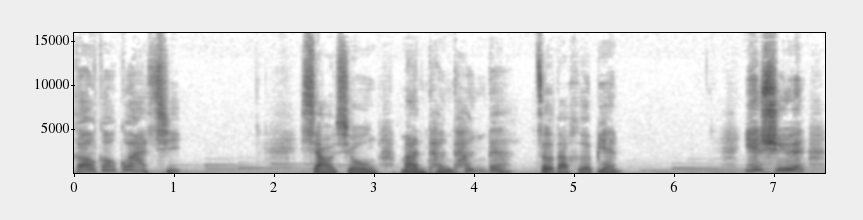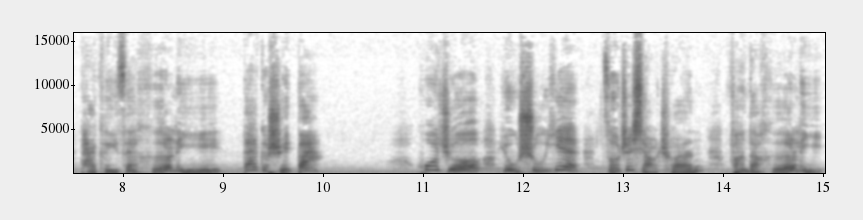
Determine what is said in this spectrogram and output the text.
高高挂起。小熊慢腾腾地走到河边。也许它可以在河里搭个水坝，或者用树叶做只小船放到河里，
